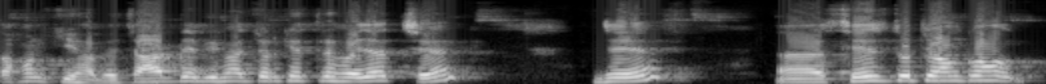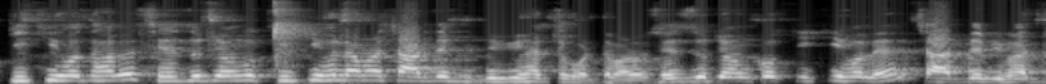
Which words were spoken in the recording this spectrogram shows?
তখন কি হবে? চার দিয়ে বিভাজ্যর ক্ষেত্রে হয়ে যাচ্ছে যে শেষ দুটি অঙ্ক কি কি হতে হবে? শেষ দুটি অঙ্ক কি কি হলে আমরা চার দিয়ে বিভাজ্য করতে পারব? শেষ দুটি অঙ্ক কি কি হলে চার দিয়ে বিভাজ্য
